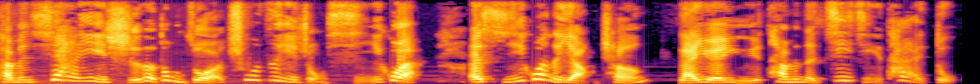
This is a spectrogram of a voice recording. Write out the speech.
他们下意识的动作出自一种习惯，而习惯的养成来源于他们的积极态度。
